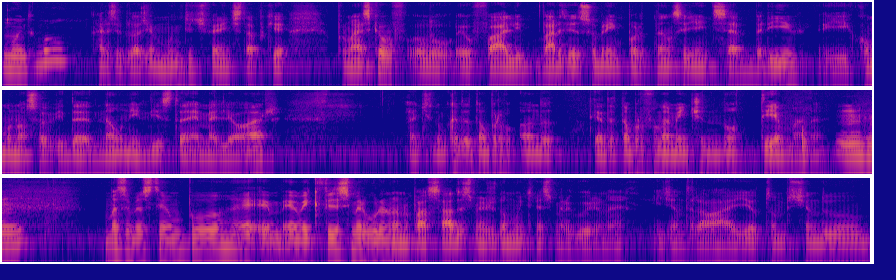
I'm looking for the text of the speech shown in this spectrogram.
Muito bom. Cara, esse episódio é muito diferente, tá? Porque por mais que eu, eu, eu fale várias vezes sobre a importância de a gente se abrir e como nossa vida não niilista é melhor, a gente nunca entra tão, anda, entra tão profundamente no tema, né? Uhum. Mas ao mesmo tempo, é- é- eu meio que fiz esse mergulho no ano passado, isso me ajudou muito nesse mergulho, né? E de entrar lá, e eu tô me sentindo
